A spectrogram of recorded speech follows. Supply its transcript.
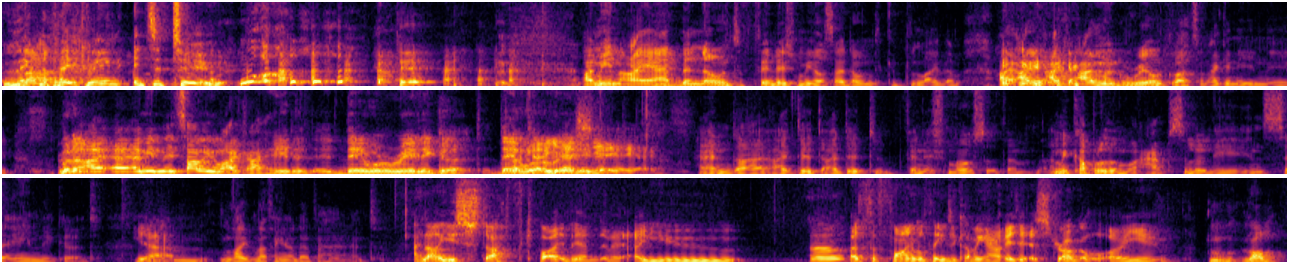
Lick the plate clean, it's a two. I mean, I have been known to finish meals. I don't like them. I, I, am a real glutton. I can eat and eat. But I, I mean, it's sounding like I hated. it. They were really good. They Okay, were yes, really yeah, good. yeah, yeah. And I, I did, I did finish most of them. I mean, a couple of them were absolutely insanely good. Yeah. Um, like nothing I'd ever had. And are you stuffed by the end of it? Are you, as the final things are coming out, is it a struggle, or are you? Well,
